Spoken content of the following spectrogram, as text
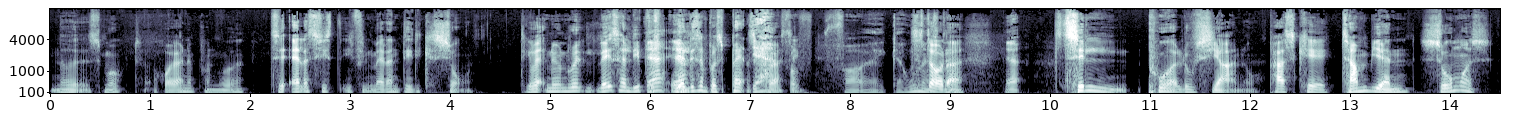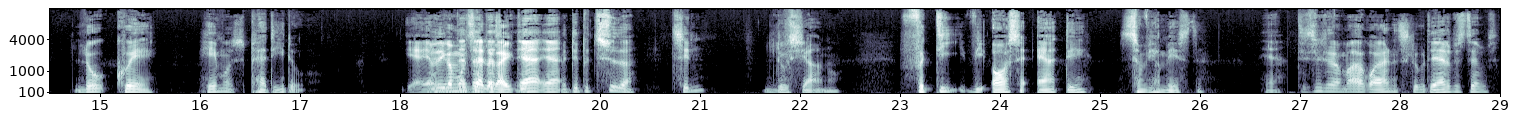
noget smukt og rørende på en måde. Til allersidst i filmen er der en dedikation. Det kan være, nu, nu læser jeg lige på, ja, ja. Jeg ligesom på spansk ja, først. For, for uh, så står der, ja. til pur Luciano, pasque también somos lo que hemos perdido. Ja, jeg ved ikke, om hun det rigtigt, ja, ja. men det betyder til Luciano, fordi vi også er det, som vi har mistet. Ja. Det synes jeg er meget rørende slut. Det er det bestemt.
